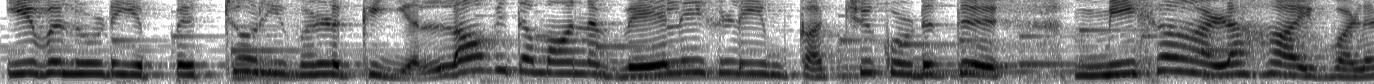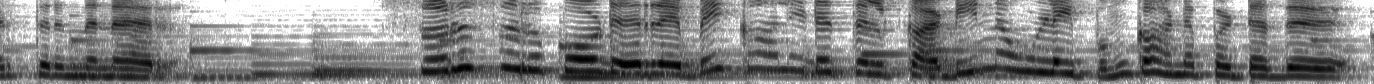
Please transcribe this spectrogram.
இவளுடைய பெற்றோர் இவளுக்கு எல்லா விதமான வேலைகளையும் கற்றுக் கொடுத்து மிக அழகாய் வளர்த்திருந்தனர். சுறுசுறுப்போடு ரெபேக்காலிடத்தில் கடின உழைப்பும் காணப்பட்டது.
